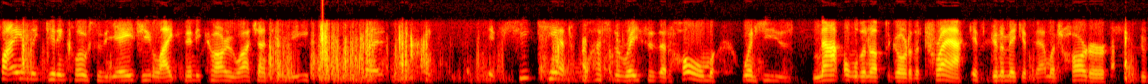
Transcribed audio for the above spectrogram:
finally getting close to the age he likes IndyCar. He watch on TV, but if he can't watch the races at home when he's not old enough to go to the track, it's going to make it that much harder to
